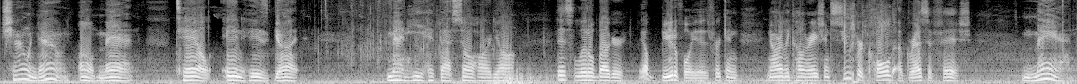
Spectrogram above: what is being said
chowing down. Oh man. Tail in his gut. Man, he hit that so hard, y'all. This little bugger, look how beautiful he is. Freaking gnarly coloration, super cold, aggressive fish. Man.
